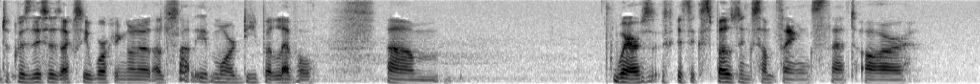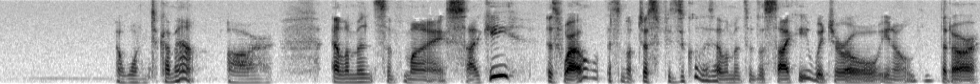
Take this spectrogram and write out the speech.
because this is actually working on a, a slightly more deeper level, um, whereas it's exposing some things that are are wanting to come out, are elements of my psyche as well. It's not just physical. There's elements of the psyche which are all you know that are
